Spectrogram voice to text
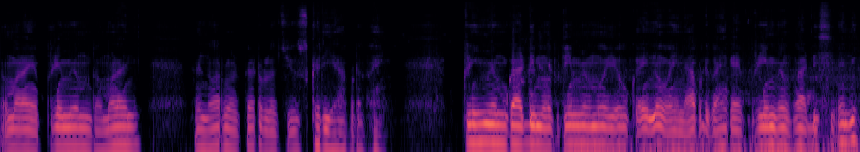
અમારે અહીંયા પ્રીમિયમ તો મળે નહીં. નોર્મલ પેટ્રોલ જ યુઝ કરીએ આપણે ભાઈ. પ્રીમિયમ ગાડીમાં પ્રીમિયમ હોય એવું કંઈ ન હોય ને આપણી પાસે કાંઈ પ્રીમિયમ ગાડી છે નહીં.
